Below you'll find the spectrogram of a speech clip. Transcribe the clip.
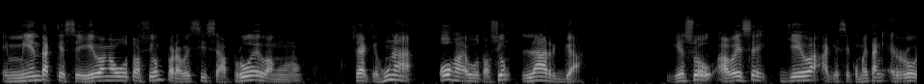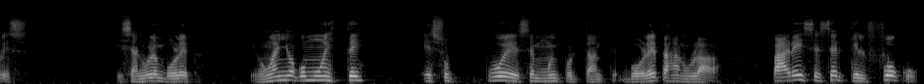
enmiendas que se llevan a votación para ver si se aprueban o no. O sea que es una hoja de votación larga y eso a veces lleva a que se cometan errores y se anulen boletas. En un año como este, eso puede ser muy importante, boletas anuladas parece ser que el foco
